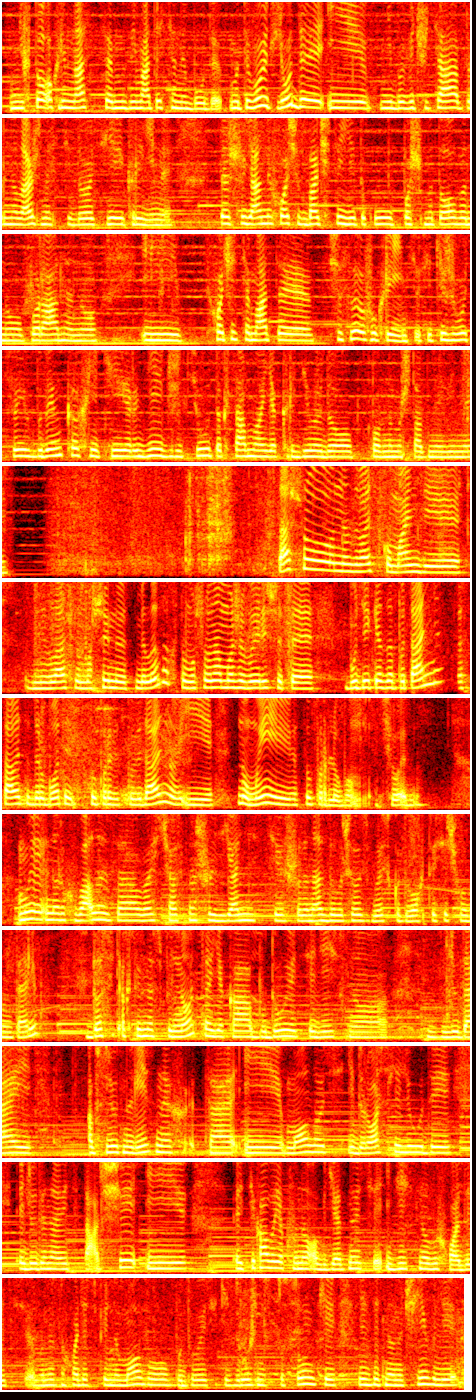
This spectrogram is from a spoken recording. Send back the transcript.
Ніхто, окрім нас, цим займатися не буде. Мотивують люди і ніби відчуття приналежності до цієї країни. Те, що я не хочу бачити її таку пошматовану, поранену. І хочеться мати щасливих українців, які живуть в своїх будинках, які радіють життю так само, як раділи до повномасштабної війни. Сашу називають в команді власне машиною сміливих, тому що вона може вирішити будь-яке запитання, ставиться до роботи супер відповідально, і ну ми її супер любимо, очевидно. Ми нарахували за весь час нашої діяльності, що до нас долучилось близько двох тисяч волонтерів. Досить активна спільнота, яка будується дійсно з людей абсолютно різних. Це і молодь, і дорослі люди, і люди навіть старші. І цікаво, як воно об'єднується і дійсно виходить. Вони знаходять спільну мову, будують якісь дружні стосунки, їздять на ночівлі.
